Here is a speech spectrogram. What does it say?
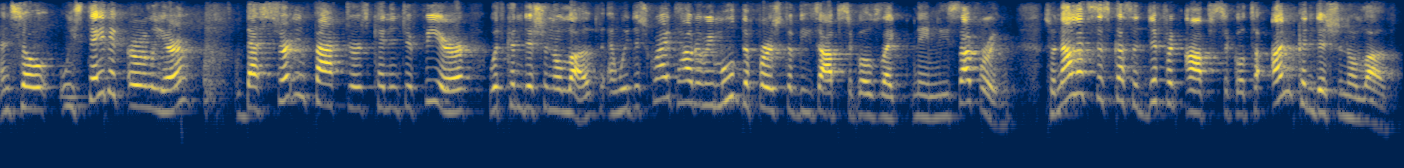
And so we stated earlier that certain factors can interfere with conditional love, and we described how to remove the first of these obstacles, like namely suffering. So now let's discuss a different obstacle to unconditional love.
